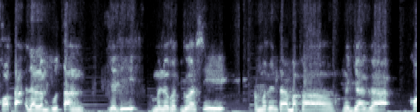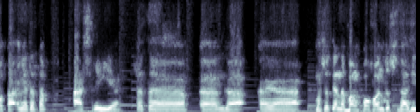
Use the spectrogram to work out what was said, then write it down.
kota dalam hutan. Jadi menurut gua sih pemerintah bakal ngejaga kotanya tetap asri ya, tetap nggak uh, kayak maksudnya nebang pohon terus nggak di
